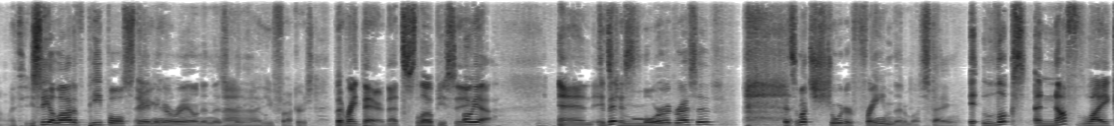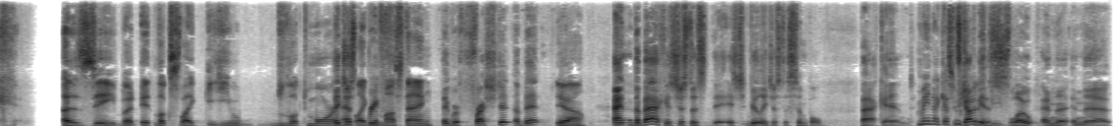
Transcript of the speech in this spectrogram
not with you. you see a lot of people standing around in this Ah, video. you fuckers. But right there, that slope you see. Oh yeah, And it's, it's, a bit just. more aggressive. It's a much shorter frame than a Mustang. it looks enough like a Z, but it looks like you looked more They at just like ref- the Mustang. They refreshed it a bit, Yeah. and the back is just a. It's really just a simple back end. I mean, I guess It's got to be the slope and the and the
